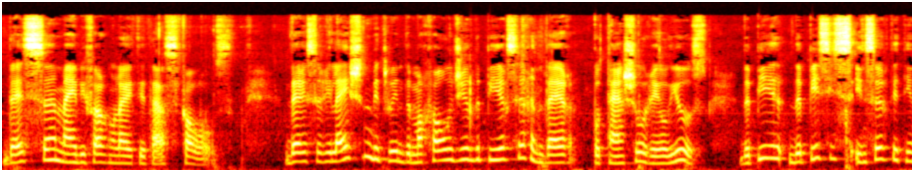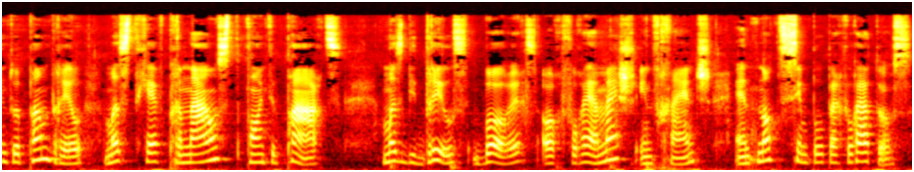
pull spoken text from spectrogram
This uh, may be formulated as follows. There is a relation between the morphology of the piercer and their potential real use. The, the pieces inserted into a pump drill must have pronounced pointed parts must be drills, borers, or forets mèches in French, and not simple perforators.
